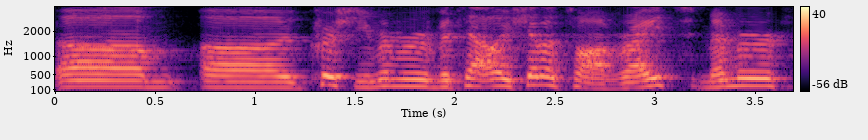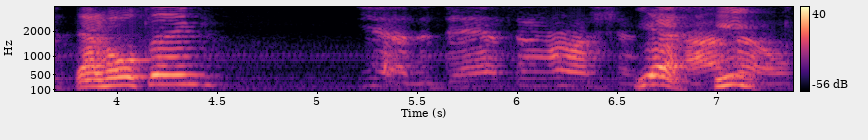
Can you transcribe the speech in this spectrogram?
um, uh, Christian, you remember Vitaly Shemetov, right? Remember that whole thing? Yeah, the dancing Russian. Yes, I he know.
